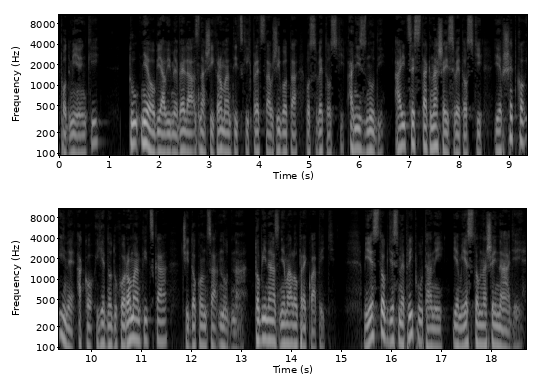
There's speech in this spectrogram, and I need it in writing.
podmienky? Tu neobjavíme veľa z našich romantických predstav života o svetosti, ani z nudy. Aj cesta k našej svetosti je všetko iné ako jednoducho romantická či dokonca nudná. To by nás nemalo prekvapiť. Miesto, kde sme pripútaní, je miestom našej nádeje.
